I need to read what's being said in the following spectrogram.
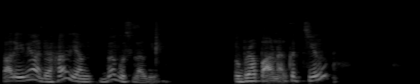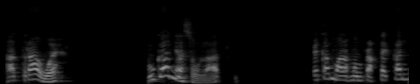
Kali ini ada hal yang bagus lagi. Beberapa anak kecil saat raweh, bukannya sholat, mereka malah mempraktekkan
